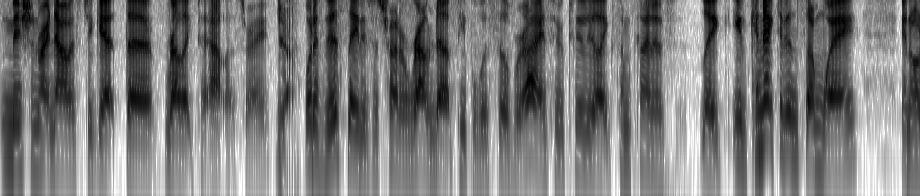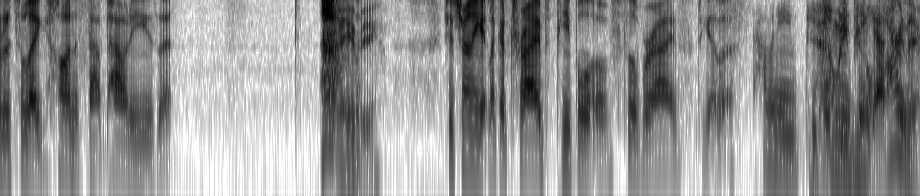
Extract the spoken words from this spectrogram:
mission right now is to get the relic to Atlas, right? Yeah. What if this lady's just trying to round up people with silver eyes who are clearly like some kind of like connected in some way in order to like harness that power to use it? Maybe. She's trying to get like a tribe people of silver eyes together. How many people how do many you people think are actually there?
